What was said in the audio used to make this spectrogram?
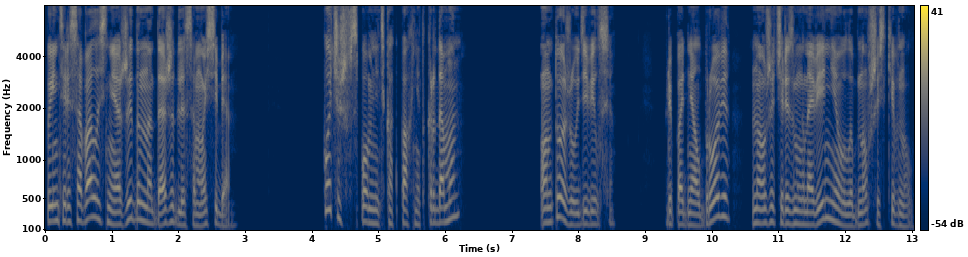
поинтересовалась неожиданно даже для самой себя. «Хочешь вспомнить, как пахнет кардамон?» Он тоже удивился. Приподнял брови, но уже через мгновение, улыбнувшись, кивнул.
